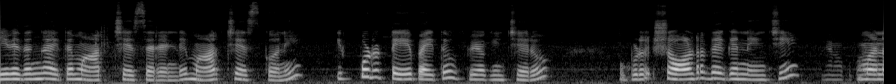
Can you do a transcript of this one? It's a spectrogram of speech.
ఈ విధంగా అయితే మార్క్ చేశారండి. మార్క్ చేసుకొని ఇప్పుడు టేప్ అయితే ఉపయోగించారు. ఇప్పుడు షోల్డర్ దగ్గర నుంచి మన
